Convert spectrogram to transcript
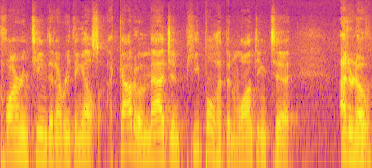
quarantined, and everything else, I got to imagine people have been wanting to, I don't know,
